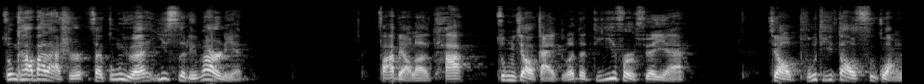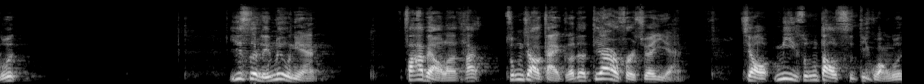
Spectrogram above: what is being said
宗喀巴大师在公元一四零二年发表了他宗教改革的第一份宣言，叫《菩提道次广论》。一四零六年，发表了他宗教改革的第二份宣言，叫《密宗道次第广论》。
